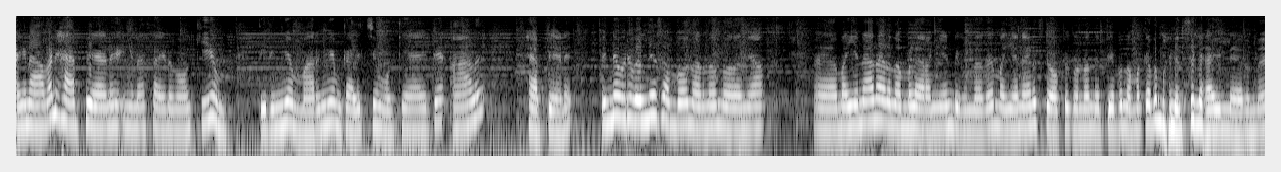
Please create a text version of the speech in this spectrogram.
അങ്ങനെ അവൻ ഹാപ്പിയാണ് ഇങ്ങനെ സൈഡ് നോക്കിയും തിരിഞ്ഞും മറിഞ്ഞും കളിച്ചും ഒക്കെ ആയിട്ട് ആൾ ഹാപ്പിയാണ്. പിന്നെ ഒരു വലിയ സംഭവം നടന്നതെന്ന് പറഞ്ഞാൽ മയ്യനാടാണ് നമ്മൾ ഇറങ്ങേണ്ടിരുന്നത് മയ്യനാട് സ്റ്റോപ്പിൽ കൊണ്ടുവന്ന് എത്തിയപ്പോൾ നമുക്കത് മനസ്സിലായില്ലായിരുന്നു.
